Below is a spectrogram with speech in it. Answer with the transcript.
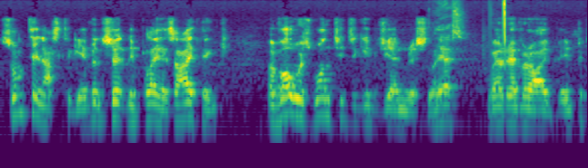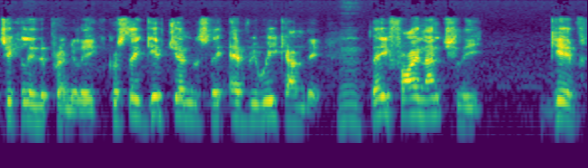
something has to give, and certainly players, I think, have always wanted to give generously Yes. wherever I've been, particularly in the Premier League, because they give generously every week, Andy. Hmm. They financially give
